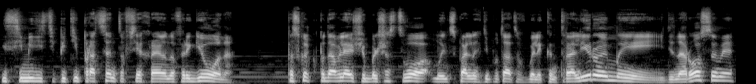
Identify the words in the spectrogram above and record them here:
из 75% всех районов региона. Поскольку подавляющее большинство муниципальных депутатов были контролируемыми единороссами,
